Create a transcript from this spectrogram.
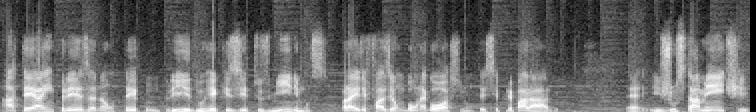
até a empresa não ter cumprido requisitos mínimos para ele fazer um bom negócio, não ter se preparado. É, e justamente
